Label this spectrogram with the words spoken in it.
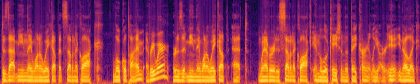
Does that mean they want to wake up at seven o'clock local time everywhere? Or does it mean they want to wake up at whenever it is seven o'clock in the location that they currently are in? You know, like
